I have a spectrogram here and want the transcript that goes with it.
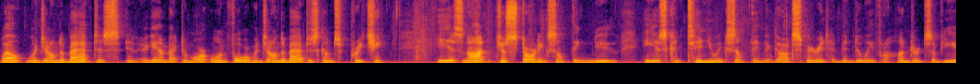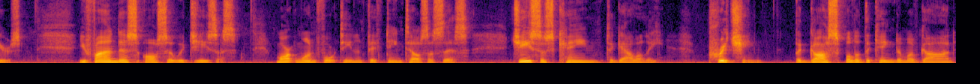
Well, when John the Baptist, again back to Mark 1 4, when John the Baptist comes preaching, he is not just starting something new, he is continuing something that God's Spirit had been doing for hundreds of years. You find this also with Jesus. Mark 1 14 and 15 tells us this Jesus came to Galilee, preaching the gospel of the kingdom of God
